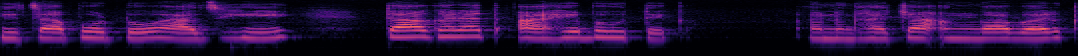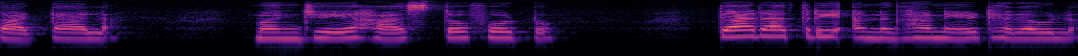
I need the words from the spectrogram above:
तिचा फोटो आजही त्या घरात आहे बहुतेक. अनघाच्या अंगावर काटा आला. म्हणजे हाच तो फोटो. त्या रात्री अनघाने ठरवलं,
